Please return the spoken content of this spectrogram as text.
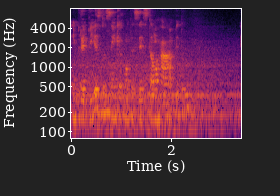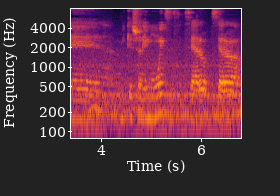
imprevisto, assim, que acontecesse tão rápido. É, me questionei muito se, se era, se era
